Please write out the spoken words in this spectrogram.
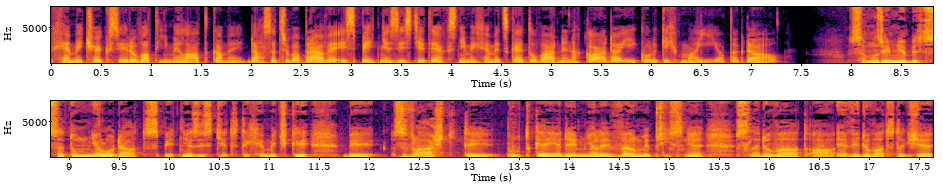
chemiček s jedovatými látkami? Dá se třeba právě i zpětně zjistit, jak s nimi chemické továrny nakládají, kolik jich mají a tak dál? Samozřejmě by se to mělo dát zpětně zjistit. Ty chemičky by zvlášť ty prudké jedy měly velmi přísně sledovat a evidovat, takže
